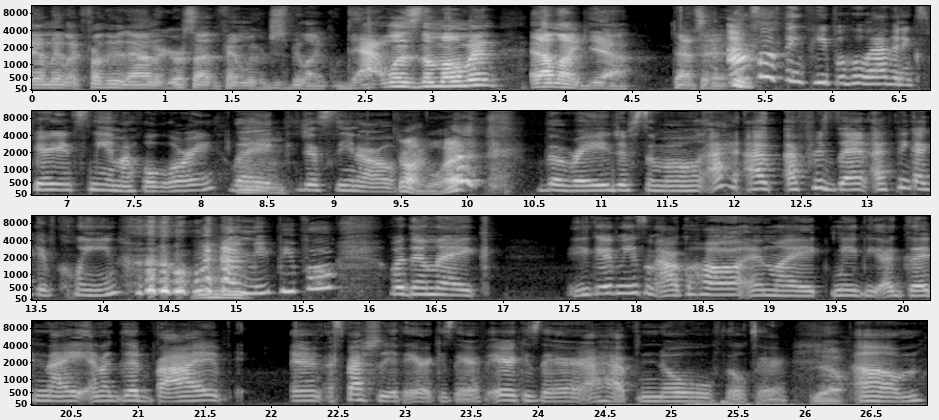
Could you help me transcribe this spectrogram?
family, like further down or your side of the family, would just be like, "That was the moment," and I'm like, "Yeah, that's it." I also think people who haven't experienced me in my full glory, like Mm. just you know They're like, "What?" the rage of Simone. I I, I present. I think I give clean when I Mm-hmm. meet people, but then like you give me some alcohol and like maybe a good night and a good vibe, and especially if Erik is there. If Erik is there, I have no filter. Yeah, Um,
